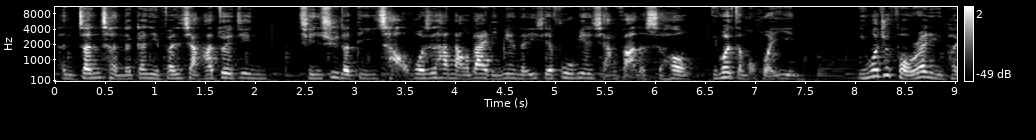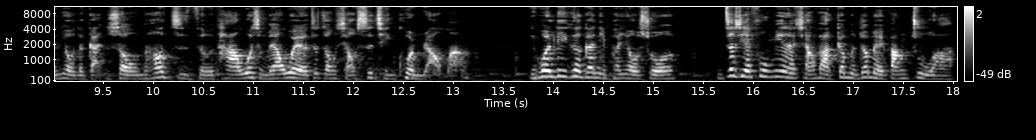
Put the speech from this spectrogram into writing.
很真诚的跟你分享他最近情绪的低潮，或是他脑袋里面的一些负面想法的时候，你会怎么回应？你会去否认你朋友的感受，然后指责他为什么要为了这种小事情困扰吗？你会立刻跟你朋友说，你这些负面的想法根本就没帮助啊！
